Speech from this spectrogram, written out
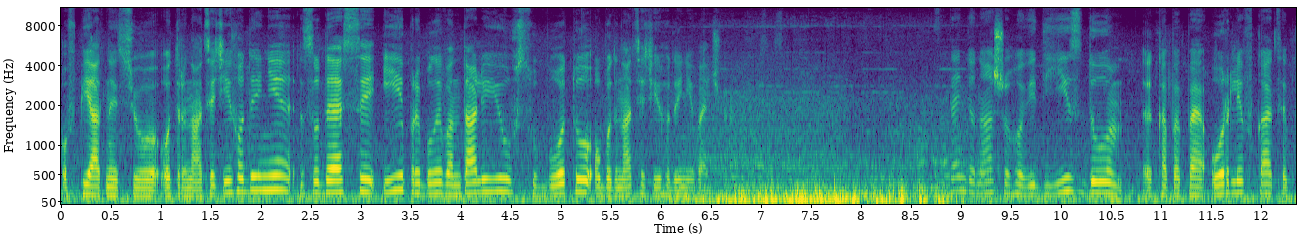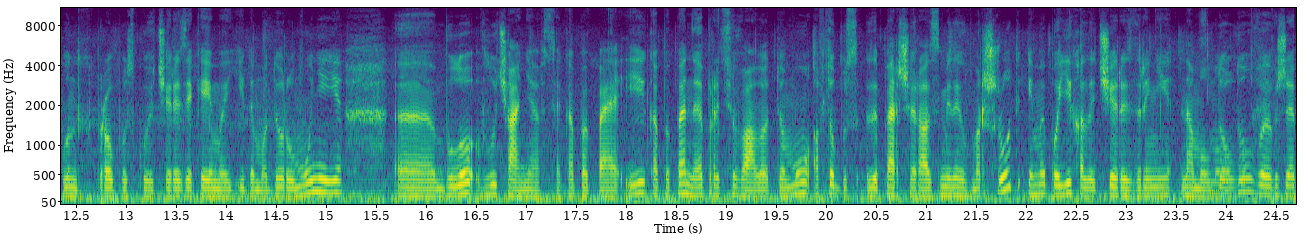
в п'ятницю о 13 годині з Одеси і прибули в Анталію в суботу об 11 годині вечора. День до нашого від'їзду е, КПП Орлівка, це пункт пропуску, через який ми їдемо до Румунії. е, Було влучання в це КПП, і КПП не працювало. Тому автобус е, перший раз змінив маршрут, і ми поїхали через Рені на Молдову. Молдови вже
